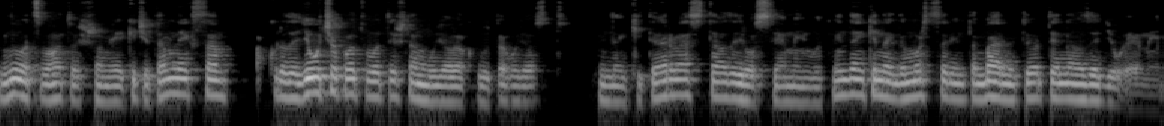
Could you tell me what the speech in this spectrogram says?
86-osra még kicsit emlékszem, akkor az egy jó csapat volt, és nem úgy alakult, ahogy azt mindenki tervezte, az egy rossz élmény volt mindenkinek, de most szerintem bármi történne, az egy jó élmény.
